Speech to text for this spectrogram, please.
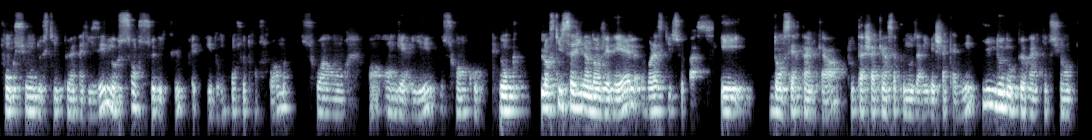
fonction de ce qu'il peut analyser, nos sens se décuplent et donc on se transforme soit en, guerrier, soit en courant. Donc, lorsqu'il s'agit d'un danger réel, voilà ce qu'il se passe. Et dans certains cas, tout à chacun, ça peut nous arriver chaque année, une de nos peurs inconscientes,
